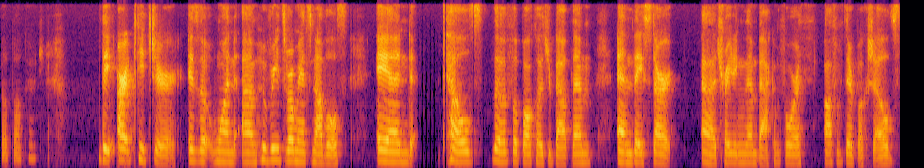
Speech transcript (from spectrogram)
football coach the art teacher is the one um, who reads romance novels and tells the football coach about them, and they start uh, trading them back and forth off of their bookshelves.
